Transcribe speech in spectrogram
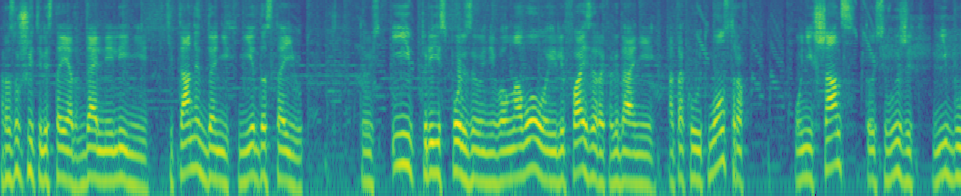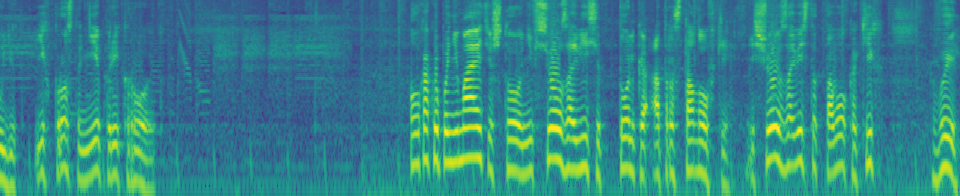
разрушители стоят в дальней линии, титаны до них не достают. То есть и при использовании волнового или фазера, когда они атакуют монстров, у них шанс, то есть выжить не будет. Их просто не прикроют. Ну, как вы понимаете, что не все зависит только от расстановки. Еще и зависит от того, каких вы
